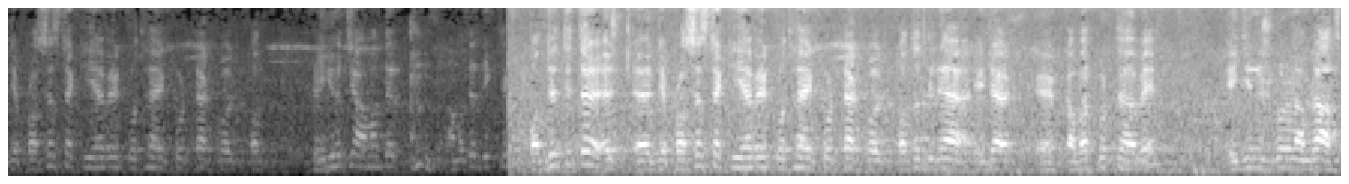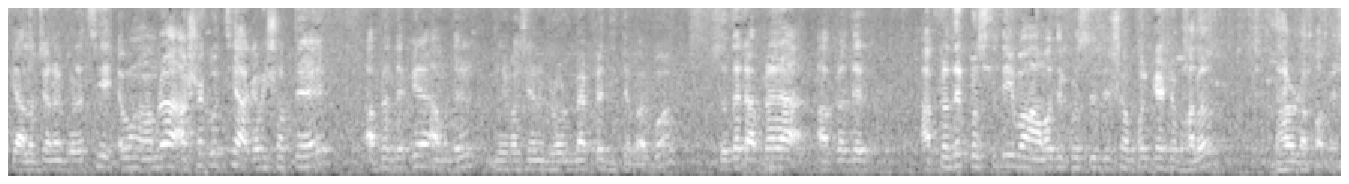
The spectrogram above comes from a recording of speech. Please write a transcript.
যে প্রসেসটা কি হবে কোথায়, কোনটা এই হচ্ছে আমাদের আমাদের দিক থেকে পদ্ধতিতে যে প্রসেসটা কি হবে কোথায়, কোনটা কতদিনে এটা কভার করতে হবে, এই জিনিসগুলো আমরা আজকে আলোচনা করেছি এবং আমরা আশা করছি আগামী সপ্তাহে আপনাদেরকে আমাদের নির্বাচনের রোড ম্যাপটা দিতে পারব সো দ্যাট আপনারা, আপনাদের আপনাদের প্রস্তুতি এবং আমাদের প্রস্তুতি সম্পর্কে একটা ভালো ধারণা পাবেন।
